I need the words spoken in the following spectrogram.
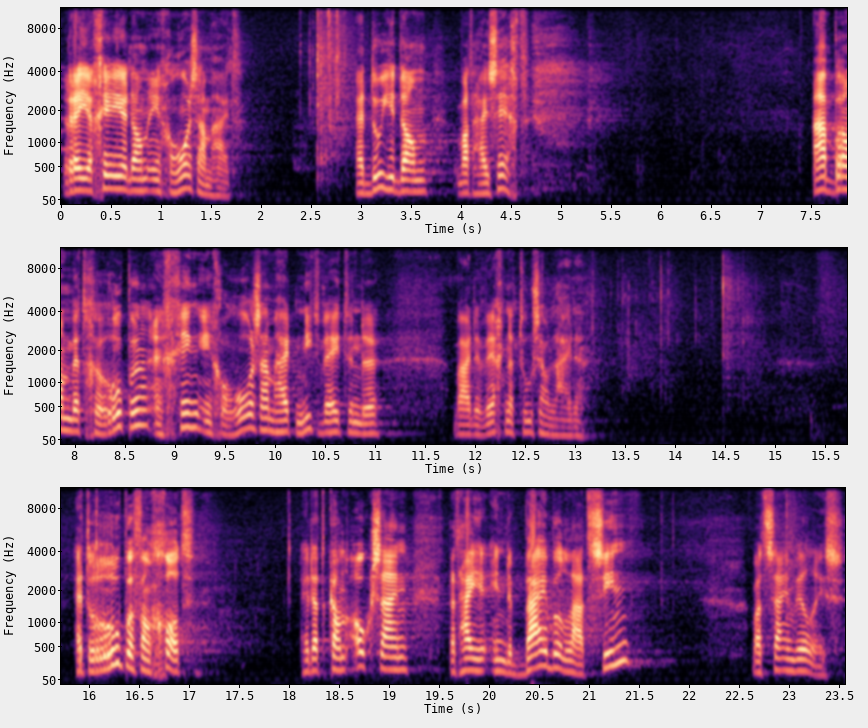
reageer je dan in gehoorzaamheid? Doe je dan wat hij zegt? Abraham werd geroepen en ging in gehoorzaamheid, niet wetende waar de weg naartoe zou leiden. Het roepen van God, dat kan ook zijn dat hij je in de Bijbel laat zien wat zijn wil is.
